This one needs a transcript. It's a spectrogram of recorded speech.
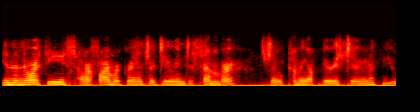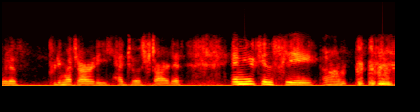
In the Northeast, our farmer grants are due in December, so coming up very soon. You would have pretty much already had to have started. And you can see um,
